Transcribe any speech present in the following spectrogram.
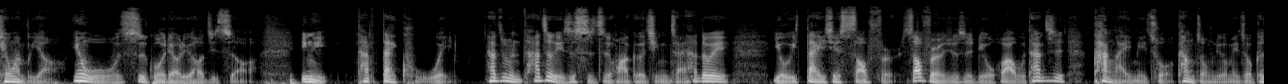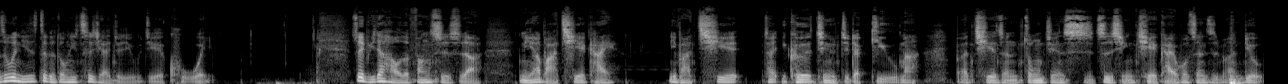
千万不要，因为我试过料理好几次哦，因为它带苦味，它这么它这个也是十字花科青菜，它都会有一带一些 sulfur，sulfur 就是硫化物，它是抗癌没错，抗肿瘤没错，可是问题是这个东西吃起来就有些苦味，所以比较好的方式是啊，你要把它切开，你把它切。它一颗进入这条球嘛，把它切成中间十字形切开，或甚至把六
